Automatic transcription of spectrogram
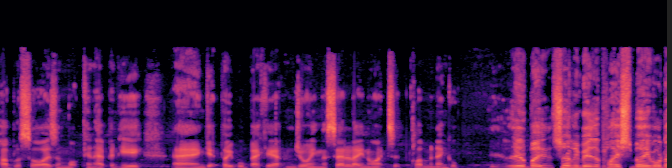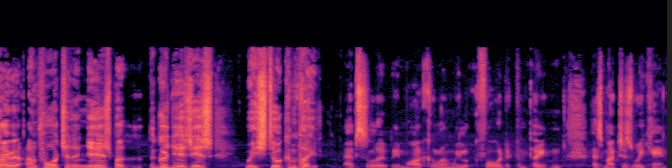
publicising what can happen here and get people back out enjoying the Saturday nights at Club Menangle. It'll be, certainly be the place to be. Well, David, unfortunate news, but the good news is we still compete. Absolutely, Michael, and we look forward to competing as much as we can.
